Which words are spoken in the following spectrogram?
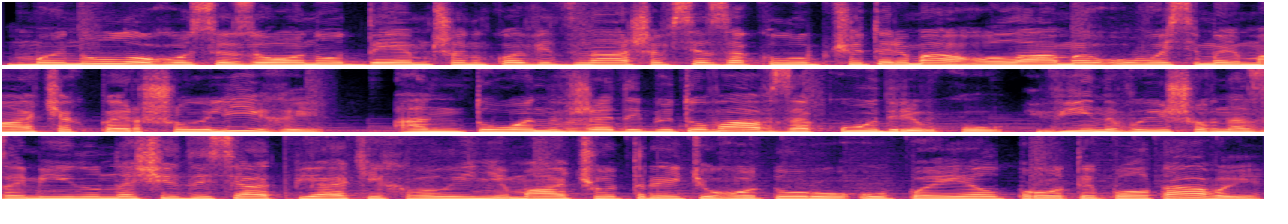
Минулого сезону Демченко відзначився за клуб чотирма голами у восьми матчах першої ліги. Антон вже дебютував за Кудрівку. Він вийшов на заміну на 65-й хвилині матчу третього туру УПЛ проти Полтави.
